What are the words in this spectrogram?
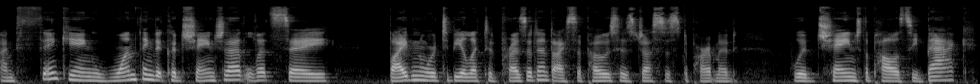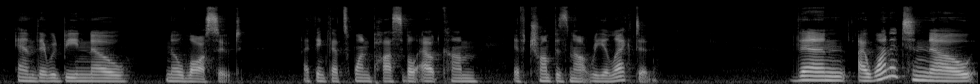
I'm thinking one thing that could change that, let's say Biden were to be elected president, I suppose his Justice Department would change the policy back and there would be no no lawsuit. I think that's one possible outcome if Trump is not reelected. Then I wanted to know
